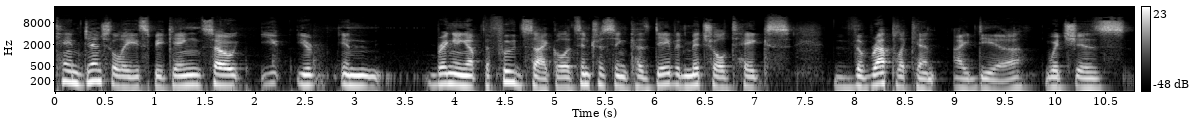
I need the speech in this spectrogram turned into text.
Tangentially speaking, so you you're in bringing up the food cycle. It's interesting because David Mitchell takes the replicant idea, which is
